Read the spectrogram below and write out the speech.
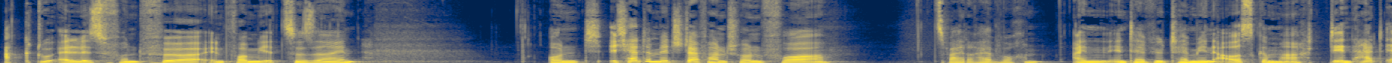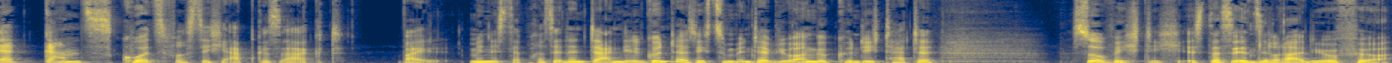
Aktuelles von Föhr informiert zu sein. Und ich hatte mit Stefan schon vor zwei, drei Wochen einen Interviewtermin ausgemacht. Den hat er ganz kurzfristig abgesagt weil Ministerpräsident Daniel Günther sich zum Interview angekündigt hatte. So wichtig ist das Inselradio für.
